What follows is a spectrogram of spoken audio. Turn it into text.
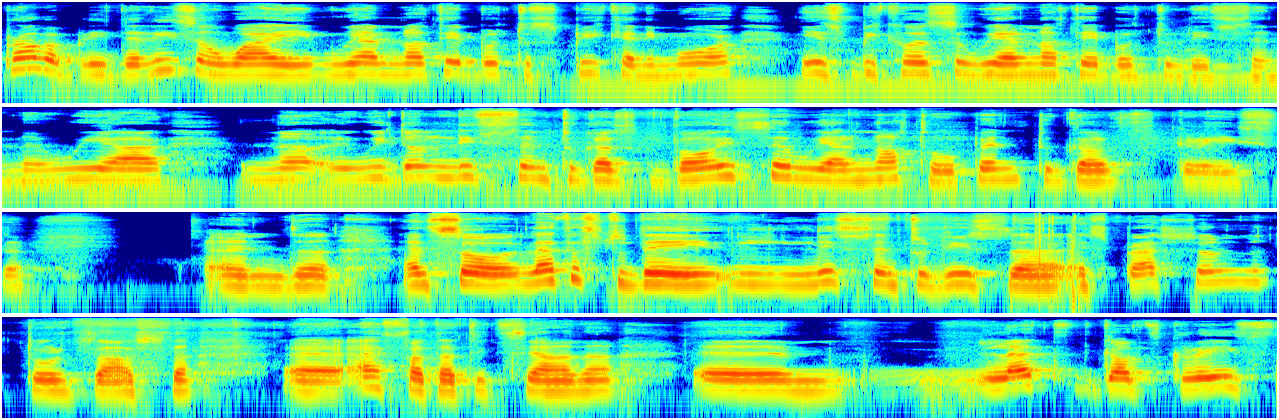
probably the reason why we are not able to speak anymore is because we are not able to listen. We are no, we don't listen to God's voice. We are not open to God's grace and uh, and so let us today listen to this uh, expression towards us uh, Ephphatha Tiziana um, let God's grace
